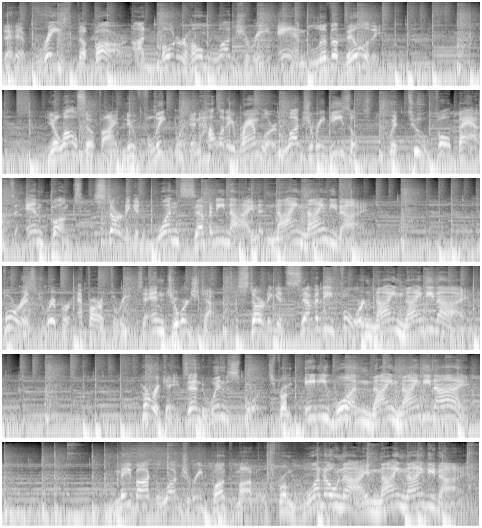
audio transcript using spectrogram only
that have raised the bar on motorhome luxury and livability. You'll also find new Fleetwood and Holiday Rambler luxury diesels with two full baths and bunks starting at $179,999. Forest River FR3s and Georgetowns starting at $74,999. Hurricanes and Windsports from $81,999. Maybach luxury bunk models from $109,999.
